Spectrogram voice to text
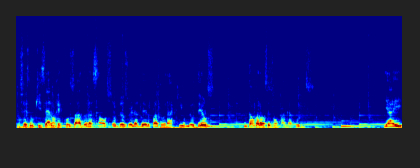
Vocês não quiseram recusar a adoração ao seu Deus verdadeiro para adorar aqui o meu Deus? Então agora vocês vão pagar por isso. E aí,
